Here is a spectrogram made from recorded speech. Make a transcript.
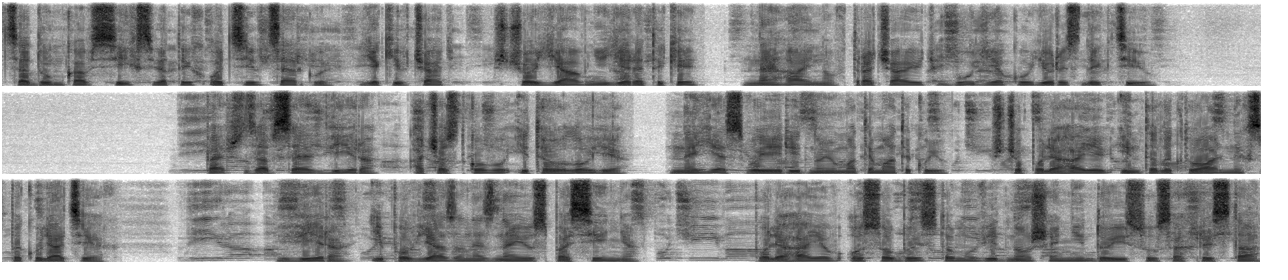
Це думка всіх святих отців церкви, які вчать, що явні єретики негайно втрачають будь-яку юрисдикцію. Перш за все, віра, а частково і теологія не є своєрідною математикою, що полягає в інтелектуальних спекуляціях. Віра і пов'язане з нею спасіння полягає в особистому відношенні до Ісуса Христа.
